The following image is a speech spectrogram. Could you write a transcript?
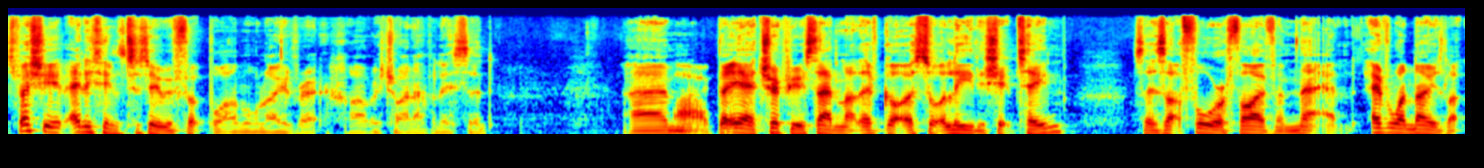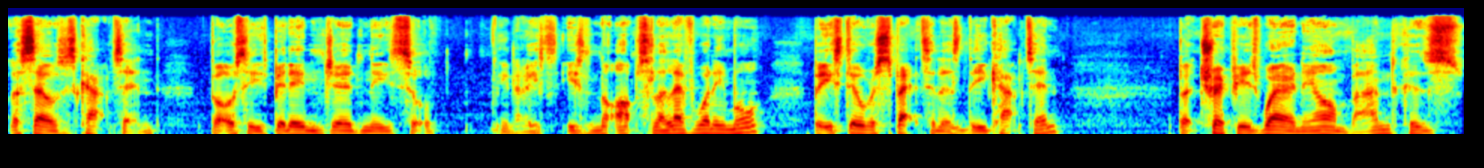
Especially if anything to do with football, I'm all over it. I always try and have a listen. Um, I but yeah, Trippier was saying like they've got a sort of leadership team, so there's like four or five of them there. Everyone knows like Lascelles is captain, but obviously he's been injured and he's sort of you know he's he's not up to the level anymore, but he's still respected as the captain. But Trippier's wearing the armband because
